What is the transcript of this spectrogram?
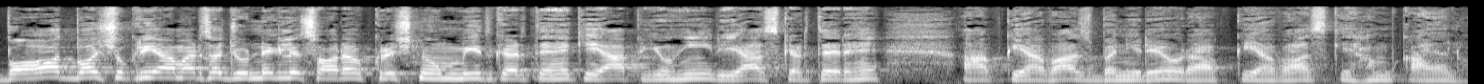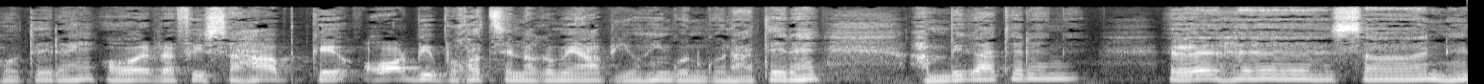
बहुत बहुत शुक्रिया हमारे साथ जुड़ने के लिए। सौरभ कृष्ण, उम्मीद करते हैं कि आप यूँ ही रियाज करते रहें, आपकी आवाज़ बनी रहे और आपकी आवाज़ के हम कायल होते रहें और रफी साहब के और भी बहुत से नगमे आप यूँ ही गुनगुनाते रहें। हम भी गाते रहेंगे। एहसान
